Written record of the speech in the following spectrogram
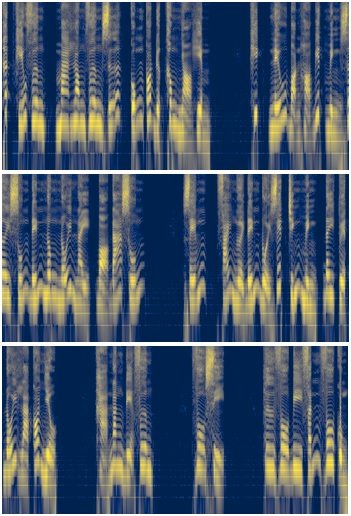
Thất khiếu vương, ma long vương giữa cũng có được không nhỏ hiểm. Khích nếu bọn họ biết mình rơi xuống đến nông nỗi này bỏ đá xuống. Giếng, phái người đến đuổi giết chính mình đây tuyệt đối là có nhiều. Khả năng địa phương. Vô sỉ. Tư vô bi phấn vô cùng.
